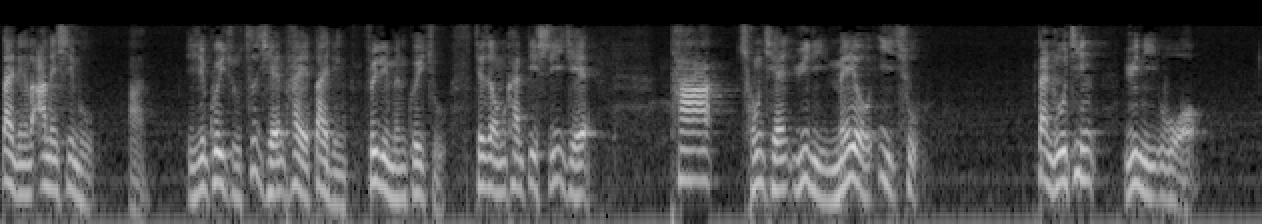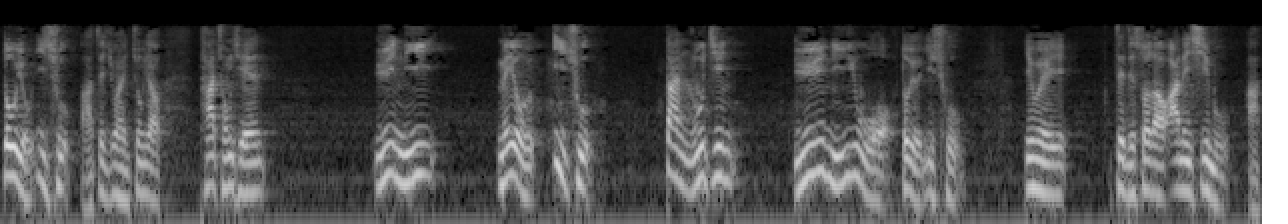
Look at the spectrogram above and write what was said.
带领了阿尼西姆啊已经归主之前，他也带领菲利门归主。接着我们看第十一节。他从前与你没有益处，但如今与你我都有益处啊！这句话很重要。他从前与你没有益处，但如今与你我都有益处，因为这里说到阿尼西姆啊，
